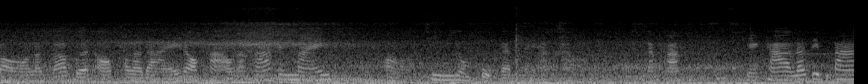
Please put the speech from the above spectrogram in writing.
กอ แล้วก็เบิร์ดออฟพาราไดดอกขาวนะคะ เป็นไม้ที่นิยมปลูกกันในอาคารนะคะโอเคค่ะ แล้วติดตา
